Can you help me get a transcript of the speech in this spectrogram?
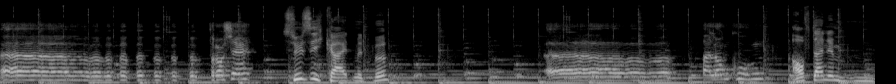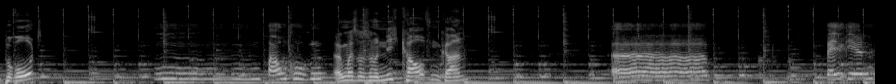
Äh, Brosche. Süßigkeit mit B. Äh, Ballonkuchen. Auf deinem Brot. Mm, Baumkuchen. Irgendwas, was man nicht kaufen kann. Äh, Belgien.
